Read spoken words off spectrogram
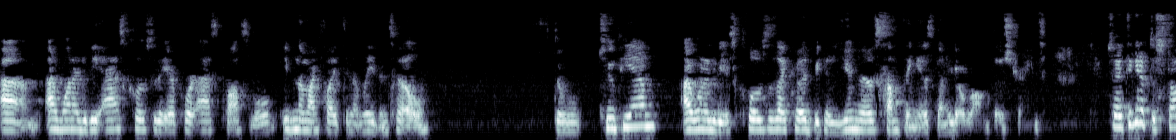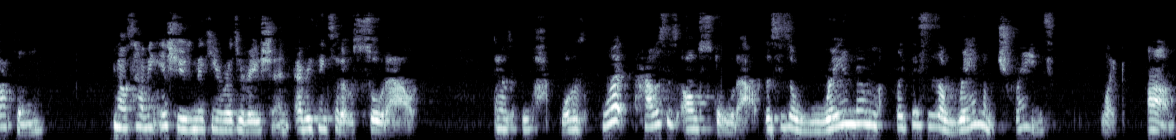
Um, I wanted to be as close to the airport as possible, even though my flight didn't leave until 2 p.m. I wanted to be as close as I could because you know something is going to go wrong with those trains. So I had to get up to Stockholm and I was having issues making a reservation. Everything said it was sold out. And I was like, what, what? How is this all sold out? This is a random, like, this is a random train, like, um,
